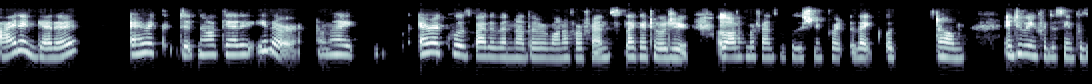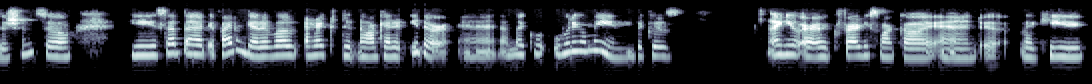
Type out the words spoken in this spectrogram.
I didn't get it, Eric did not get it either. I'm like, Eric was by the way another one of our friends. Like I told you, a lot of my friends were positioning for like um interviewing for the same position. So he said that if I don't get it, well, Eric did not get it either. And I'm like, what do you mean? Because I knew Eric, fairly smart guy, and uh, like he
